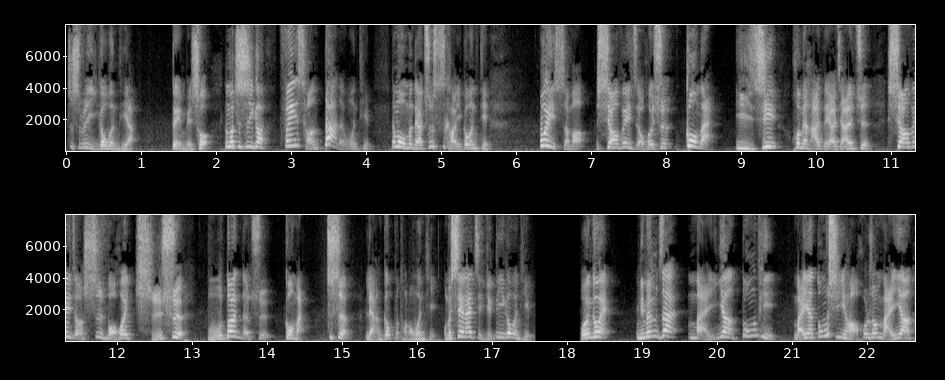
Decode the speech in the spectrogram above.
这是不是一个问题啊？对，没错。那么这是一个非常大的问题。那么我们等下去思考一个问题：为什么消费者会去购买？以及后面还得要加一句：消费者是否会持续不断的去购买？这是两个不同的问题。我们先来解决第一个问题。我问各位：你们在买一样东西、买一样东西也好，或者说买一样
